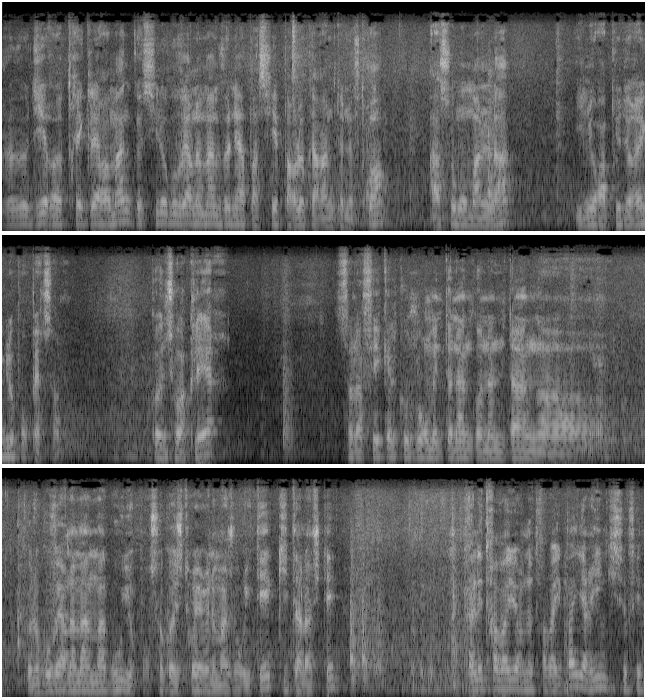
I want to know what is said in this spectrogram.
Je veux dire très clairement que si le gouvernement venait à passer par le 49.3, à ce moment-là, il n'y aura plus de règles pour personne. Qu'on soit clair, cela fait quelques jours maintenant qu'on entend que le gouvernement magouille pour se construire une majorité, quitte à l'acheter. Quand les travailleurs ne travaillent pas, il n'y a rien qui se fait.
